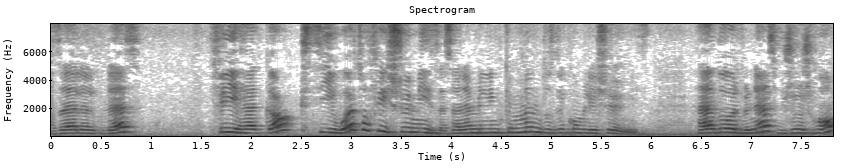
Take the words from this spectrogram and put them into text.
غزال البنات. فيه هكا كسيوات وفيه شوميزات أنا ملي نكمل ندوز لكم لي شوميز. هادو البنات بجوجهم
